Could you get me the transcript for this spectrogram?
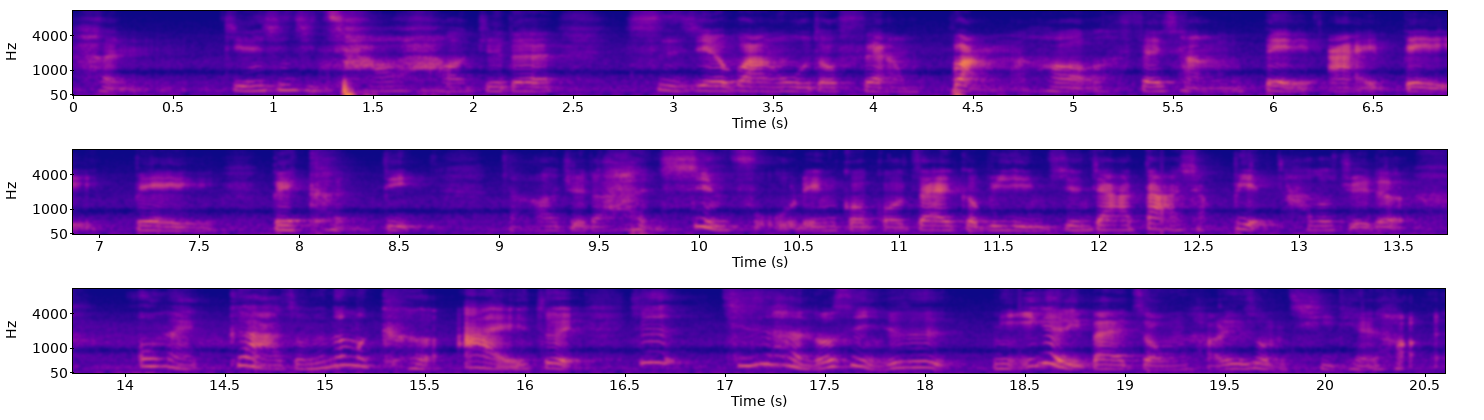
很今天心情超好，觉得世界万物都非常棒，然后非常被爱、被被被肯定。然后觉得很幸福，连狗狗在隔壁邻居家大小便，他都觉得，Oh my god，怎么那么可爱？对，就是其实很多事情，就是你一个礼拜中，好，例如说我们七天好了，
